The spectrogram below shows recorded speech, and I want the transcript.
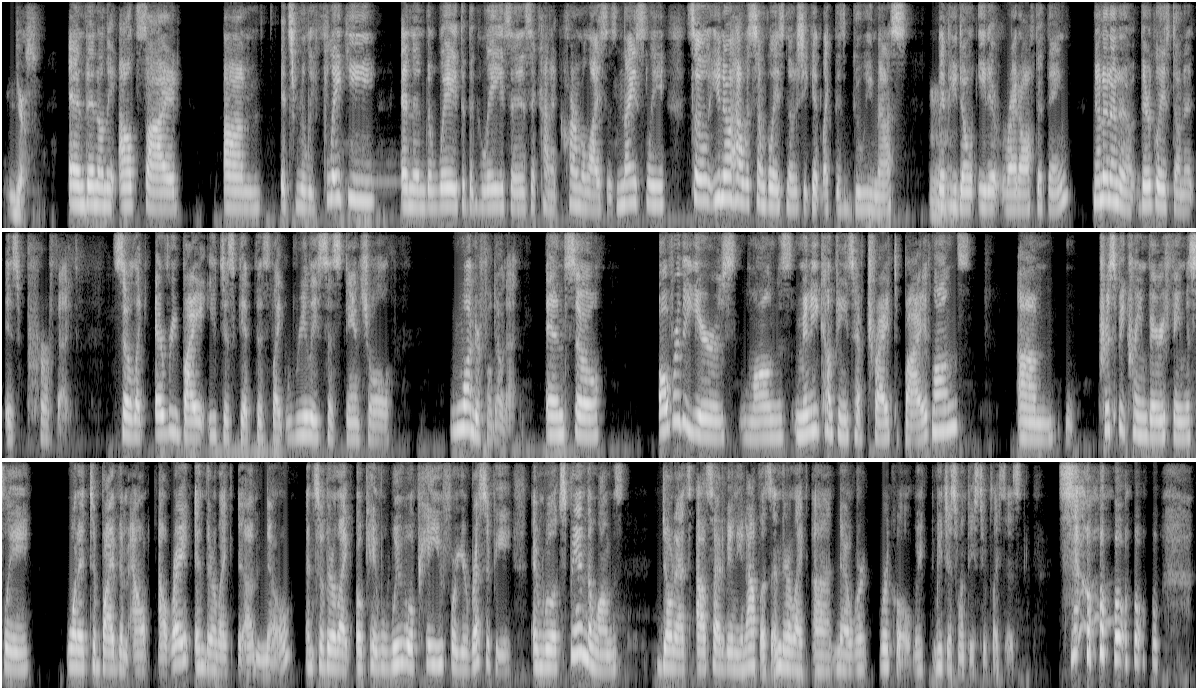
Yes. and then on the outside, um, it's really flaky and then the way that the glaze is, it kind of caramelizes nicely. So you know how with some glazed donuts you get like this gooey mess Mm. if you don't eat it right off the thing. No, no, no, no. Their glazed donut is perfect. So like every bite, you just get this like really substantial, wonderful donut. And so over the years, Longs, many companies have tried to buy Longs. Um, Krispy Kreme very famously wanted to buy them out outright, and they're like, uh, no. And so they're like, okay, well, we will pay you for your recipe and we'll expand the Longs donuts outside of Indianapolis. And they're like, uh, no, we're, we're cool. We, we just want these two places. So,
